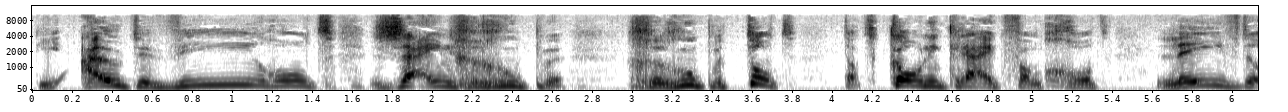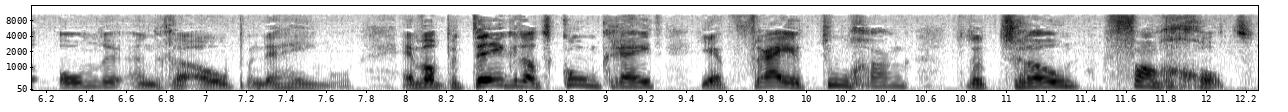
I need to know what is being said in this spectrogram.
die uit de wereld zijn geroepen, geroepen tot dat koninkrijk van God, leefde onder een geopende hemel. En wat betekent dat concreet? Je hebt vrije toegang tot de troon van God.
